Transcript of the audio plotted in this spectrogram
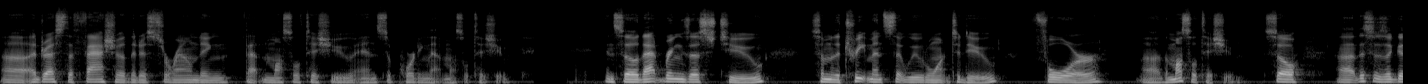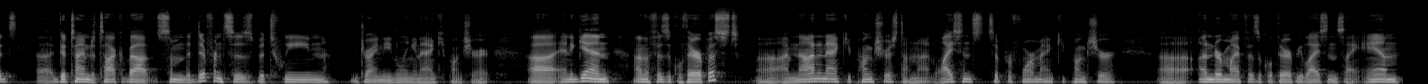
uh, address the fascia that is surrounding that muscle tissue and supporting that muscle tissue. And so that brings us to some of the treatments that we would want to do for uh, the muscle tissue. So uh, this is a good uh, good time to talk about some of the differences between dry needling and acupuncture. Uh, and again, I'm a physical therapist. Uh, I'm not an acupuncturist. I'm not licensed to perform acupuncture. Uh, under my physical therapy license, I am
